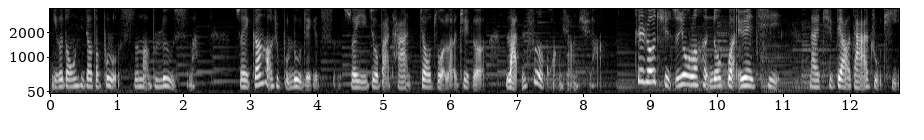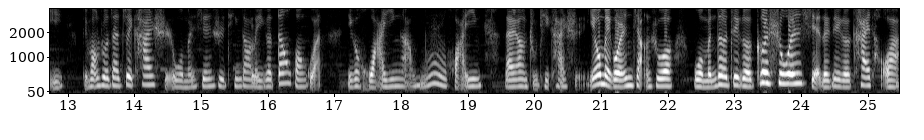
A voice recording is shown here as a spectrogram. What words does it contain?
一个东西叫做布鲁斯嘛，blues 嘛，所以刚好是 blue 这个词，所以就把它叫做了这个蓝色狂想曲哈。这首曲子用了很多管乐器来去表达主题，比方说在最开始，我们先是听到了一个单簧管。一个滑音啊，呜，滑音来让主题开始。也有美国人讲说，我们的这个歌诗温写的这个开头啊，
